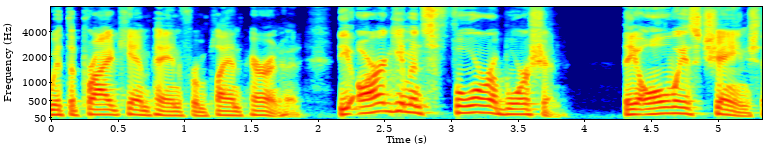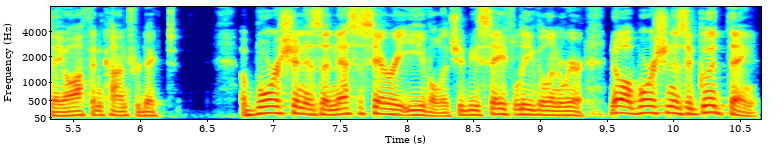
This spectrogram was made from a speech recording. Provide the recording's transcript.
with the Pride campaign from Planned Parenthood. The arguments for abortion, they always change. They often contradict. Abortion is a necessary evil. It should be safe, legal, and rare. No, abortion is a good thing.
